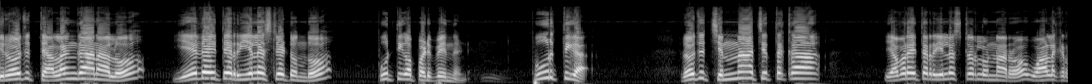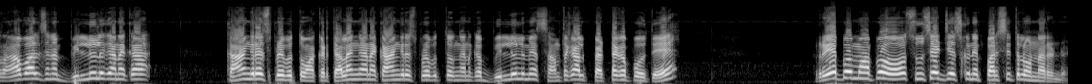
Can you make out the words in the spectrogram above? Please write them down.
ఈరోజు తెలంగాణలో ఏదైతే రియల్ ఎస్టేట్ ఉందో పూర్తిగా పడిపోయిందండి. పూర్తిగా. ఈరోజు చిన్న చిత్తక ఎవరైతే రియల్ ఎస్టేట్లు ఉన్నారో వాళ్ళకి రావాల్సిన బిల్లులు గనక కాంగ్రెస్ ప్రభుత్వం అక్కడ తెలంగాణ కాంగ్రెస్ ప్రభుత్వం కనుక బిల్లుల మీద సంతకాలు పెట్టకపోతే రేపో మాపో సూసైడ్ చేసుకునే పరిస్థితిలో ఉన్నారండి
